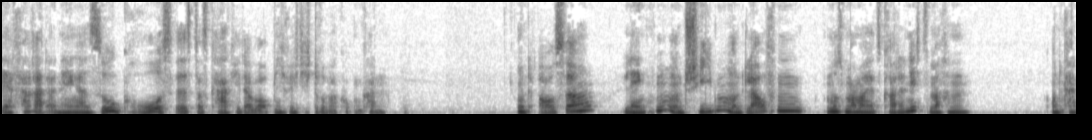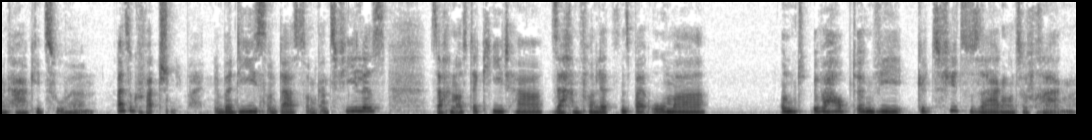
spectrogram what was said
der Fahrradanhänger so groß ist, dass Kaki da überhaupt nicht richtig drüber gucken kann. Und außer lenken und schieben und laufen muss Mama jetzt gerade nichts machen und kann Kaki zuhören. Also quatschen die beiden über dies und das und ganz vieles. Sachen aus der Kita, Sachen von letztens bei Oma. Und überhaupt irgendwie gibt's viel zu sagen und zu fragen.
